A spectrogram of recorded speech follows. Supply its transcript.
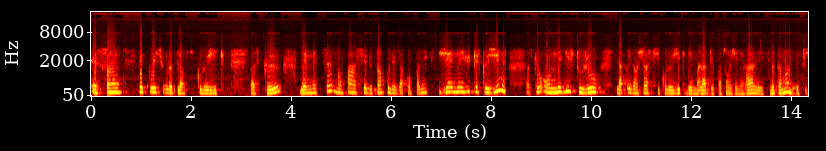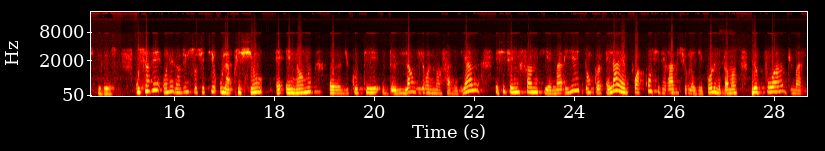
elles sont secouées sur le plan psychologique parce que les médecins n'ont pas assez de temps pour les accompagner. J'en ai eu quelques-unes parce qu'on néglige toujours la prise en charge psychologique des malades de façon générale et notamment des fistuleuses. Vous savez, on est dans une société où la pression est énorme euh, du côté de l'environnement familial. Et si c'est une femme qui est mariée, donc euh, elle a un poids considérable sur les épaules, notamment le poids du mari.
